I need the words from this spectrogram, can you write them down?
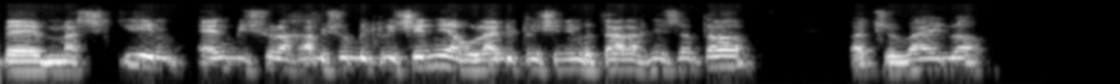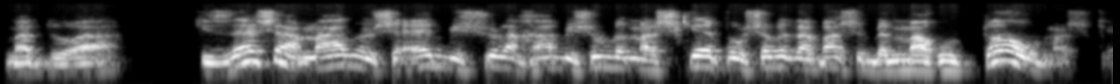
במשקים אין בישול אחר בישול בכלי שני, אבל אולי בכלי שני מותר להכניס אותו? והתשובה היא לא. מדוע? כי זה שאמרנו שאין בישול אחר בישול במשקה, פירושו ודבר שבמהותו הוא משקה.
